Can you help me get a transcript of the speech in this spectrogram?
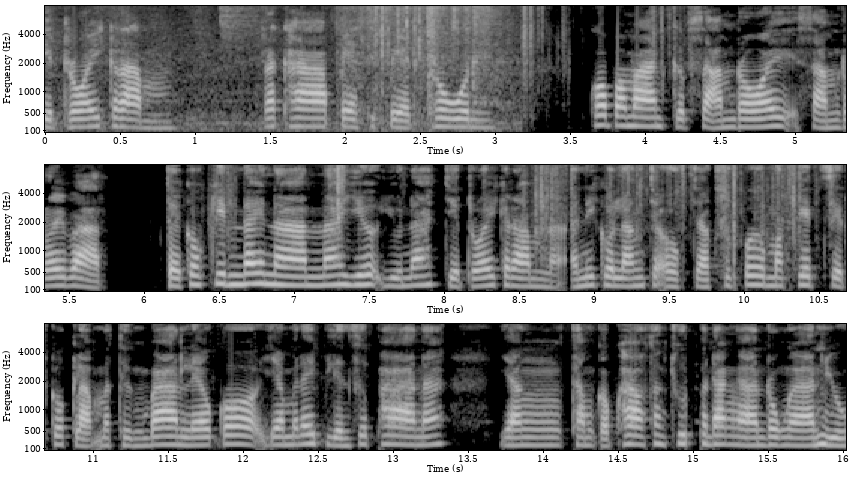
700 กรัม ราคา 88 โครน ก็ประมาณเกือบ 300 300 บาท แต่ก็กินได้นานนะ เยอะอยู่นะ 700 กรัมนะอันนี้ก็หลังจะออกจากซูเปอร์มาร์เก็ตเสร็จก็กลับมาถึงบ้านแล้วก็ยังไม่ได้เปลี่ยนเสื้อผ้านะ ยังทำกับข้าวทั้งชุดพนักงานโรงงานอยู่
